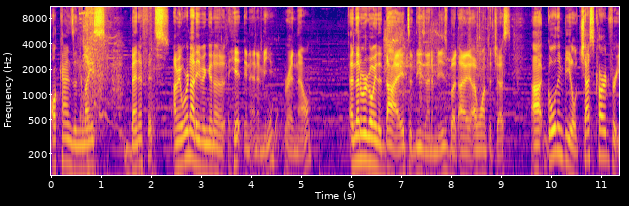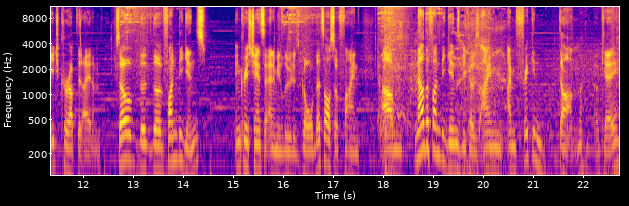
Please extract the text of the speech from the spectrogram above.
all kinds of nice benefits. I mean, we're not even gonna hit an enemy right now. And then we're going to die to these enemies, but I, I want the chest. Uh, Golden Beetle, chest card for each corrupted item. So the, the fun begins. Increased chance that enemy loot is gold. That's also fine. Um, now the fun begins because I'm I'm freaking dumb, okay?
